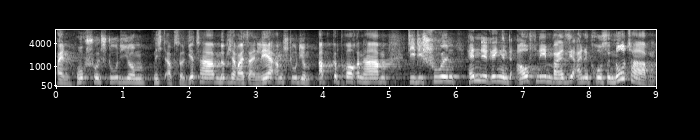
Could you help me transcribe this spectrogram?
ein Hochschulstudium nicht absolviert haben, möglicherweise ein Lehramtsstudium abgebrochen haben, die die Schulen händeringend aufnehmen, weil sie eine große Not haben,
